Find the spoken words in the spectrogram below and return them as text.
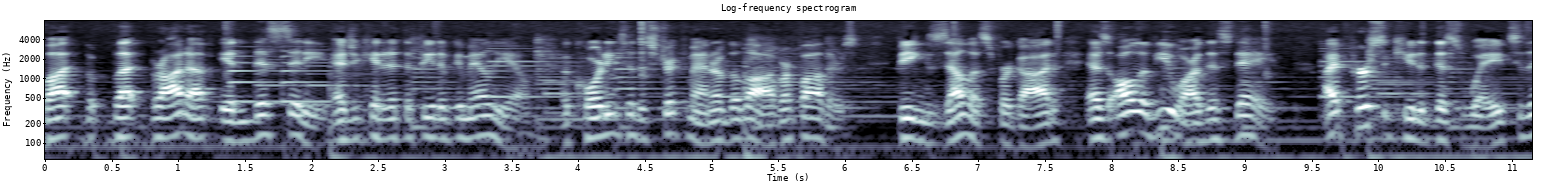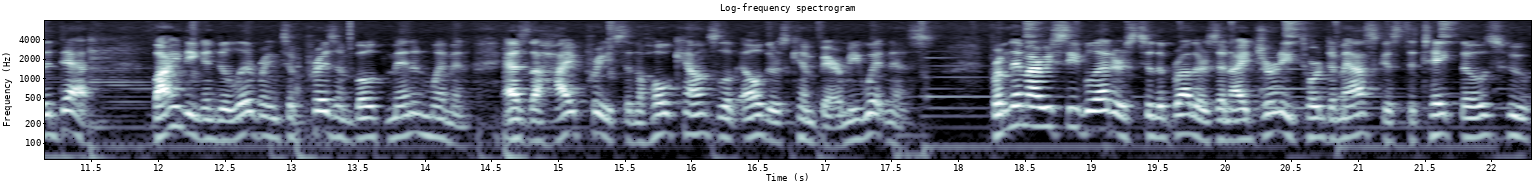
but, but brought up in this city, educated at the feet of Gamaliel, according to the strict manner of the law of our fathers, being zealous for God, as all of you are this day. I persecuted this way to the death, binding and delivering to prison both men and women, as the high priest and the whole council of elders can bear me witness. From them I received letters to the brothers, and I journeyed toward Damascus to take those who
